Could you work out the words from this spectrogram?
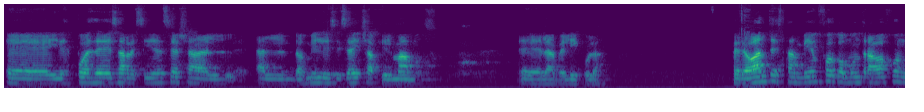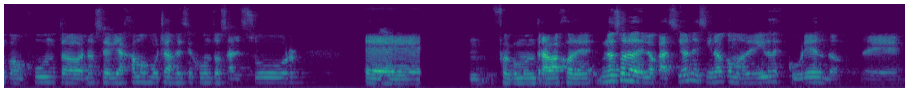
Eh, y después de esa residencia, ya el, 2016 ya filmamos eh, la película. Pero antes también fue como un trabajo en conjunto, no sé, viajamos muchas veces juntos al sur. Eh, fue como un trabajo de, no solo de locaciones, sino como de ir descubriendo eh,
